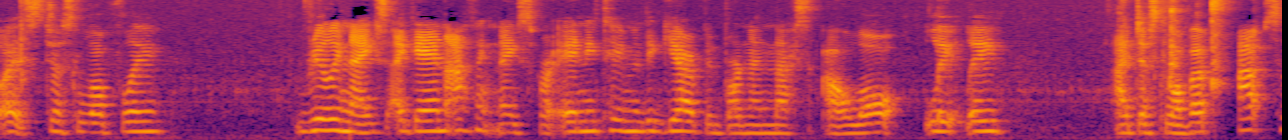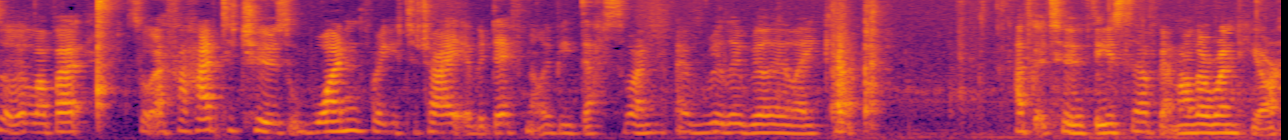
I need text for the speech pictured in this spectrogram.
It's just lovely. Really nice. Again, I think nice for any time of the year. I've been burning this a lot lately. I just love it. Absolutely love it. So if I had to choose one for you to try, it would definitely be this one. I really, really like it. I've got two of these. I've got another one here.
